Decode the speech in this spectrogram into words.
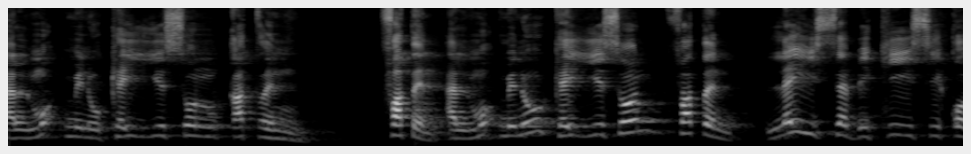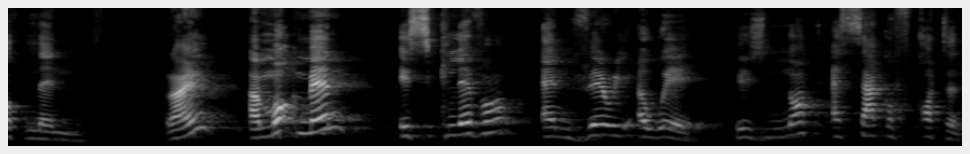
المؤمن كيس قطن فطن المؤمن كيس فطن ليس بكيس قطن right a mu'min is clever and very aware he's not a sack of cotton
